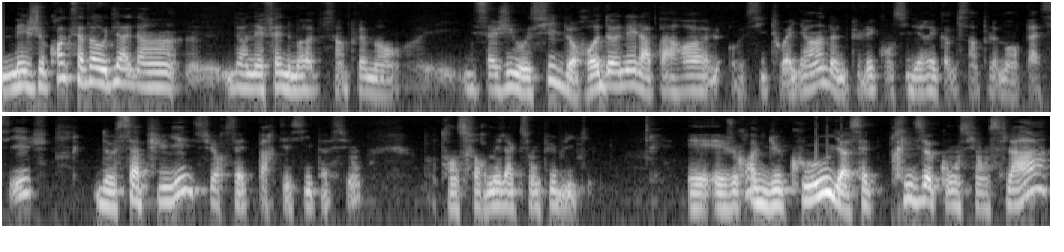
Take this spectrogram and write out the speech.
Mais je crois que ça va au-delà d'un effet de mode, simplement. Il s'agit aussi de redonner la parole aux citoyens, de ne plus les considérer comme simplement passifs, de s'appuyer sur cette participation pour transformer l'action publique. Et, et, je crois que du coup, il y a cette prise de conscience-là,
